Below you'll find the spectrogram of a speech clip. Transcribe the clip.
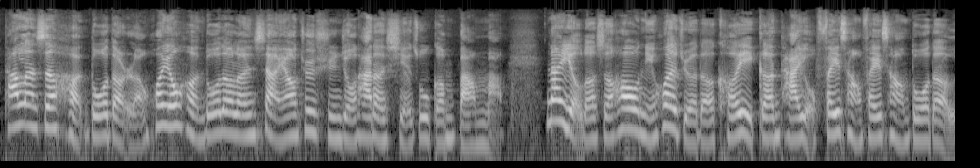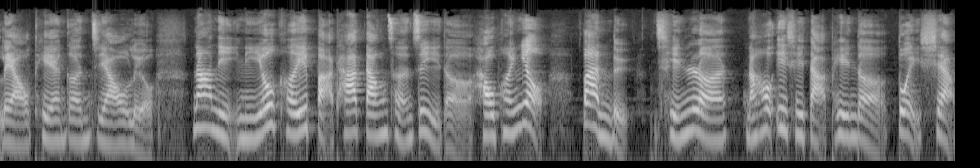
他认识很多的人，会有很多的人想要去寻求他的协助跟帮忙。那有的时候你会觉得可以跟他有非常非常多的聊天跟交流，那你你又可以把他当成自己的好朋友、伴侣、情人，然后一起打拼的对象，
